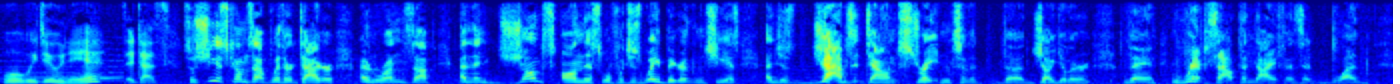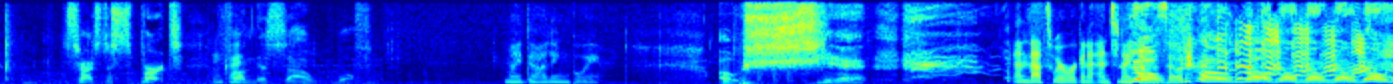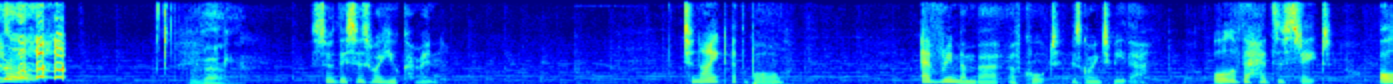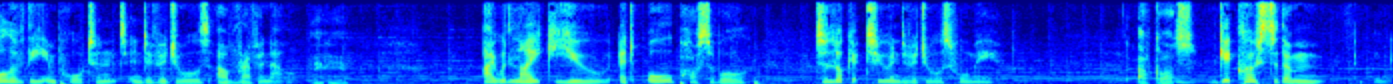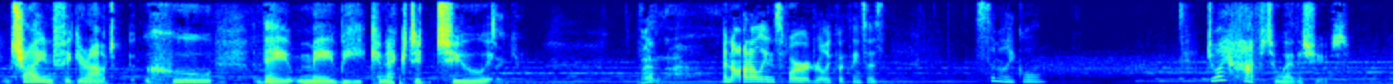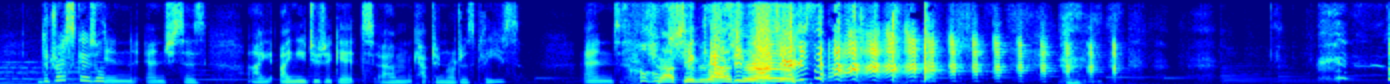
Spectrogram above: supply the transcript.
What are we doing here?" It does. So she just comes up with her dagger and runs up and then jumps on this wolf, which is way bigger than she is, and just jabs it down straight into the, the jugular vein, rips out the knife as it blood starts to spurt Okay. from this uh, wolf. My darling boy. Oh shit! And that's where we're going to end tonight's no! episode. oh no! No! No! No! No! No! well, So this is where you come in. Tonight at the ball, every member of court is going to be there. All of the heads of state, all of the important individuals of Ravounel. Mm-hmm. I would like you, at all possible, to look at two individuals for me. Of course. Get close to them, try and figure out who they may be connected to Thank you. Well, And Anna leans forward really quickly and says, Sir Michael, do I have to wear the shoes? The dress goes on in, and she says, I, I need you to get um, Captain Rogers, please. And oh, Captain shit, Captain Rogers!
